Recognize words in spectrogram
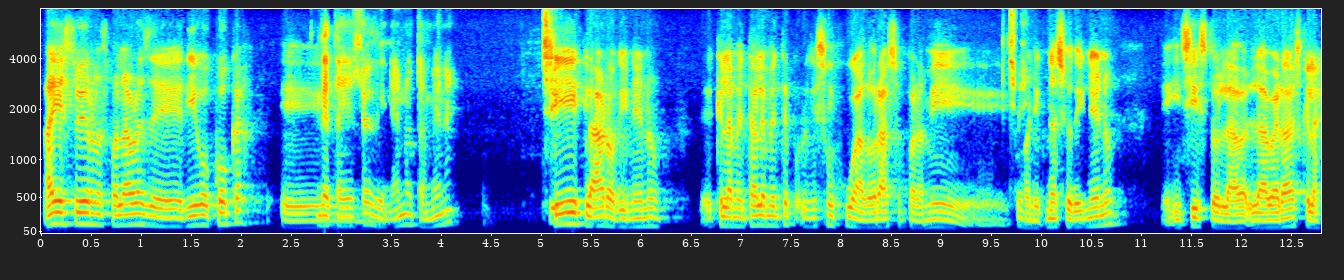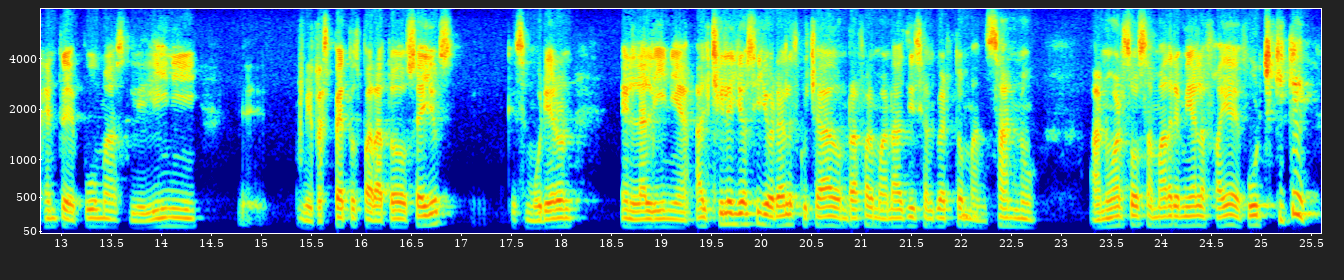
Ahí estuvieron las palabras de Diego Coca. Eh, Detalles de Dineno también, ¿eh? Sí, claro, Dineno, eh, que lamentablemente es un jugadorazo para mí, Juan Ignacio Dineno. Eh, insisto, la, la, verdad es que la gente de Pumas, Lilini, eh, mis respetos para todos ellos que se murieron en la línea. Al Chile yo sí lloré al escuchar a don Rafa Almanaz, dice Alberto Manzano. Anuar Sosa, madre mía, la falla de Furch. Quique,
